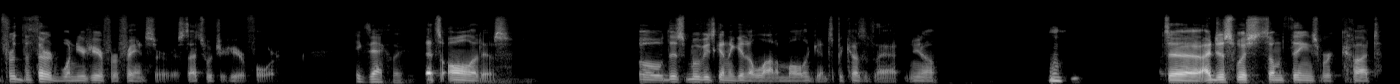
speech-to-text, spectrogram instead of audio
for the third one. You're here for fan service. That's what you're here for. Exactly. That's all it is. So this movie's going to get a lot of mulligans because of that. You know. Mhm. But, uh, I just wish some things were cut,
